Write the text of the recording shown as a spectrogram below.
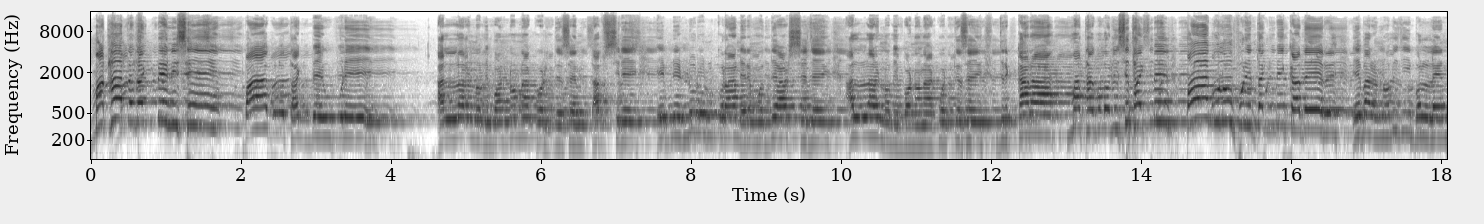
মাথাটা থাকবে নিচে, পা গুলো থাকবে উপরে। আল্লাহর নবী বর্ণনা করতেছেন, তাফসিরে এমনি নুরুল কোরআনের মধ্যে আসছে যে, আল্লাহর নবী বর্ণনা করতেছে যে, কারা মাথাগুলো নিচে থাকবে, পাগুলো উপরে থাকবে, কাদের? এবার নবীজি বললেন,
